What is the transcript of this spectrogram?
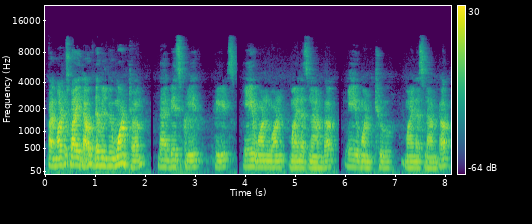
If I multiply it out, there will be one term that basically reads a11 minus lambda, a12 minus lambda,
